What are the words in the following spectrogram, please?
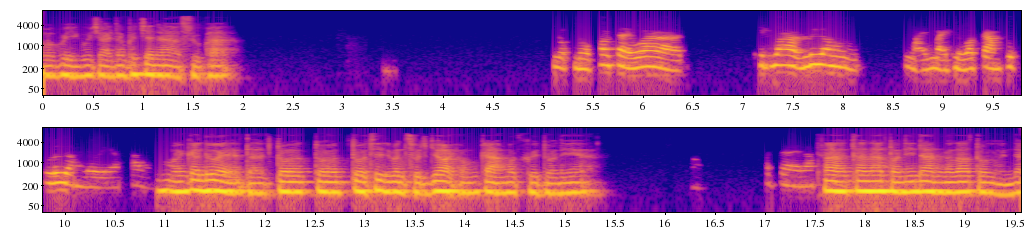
พาะผู้หญิงผู้ชายต้องพิจารณาสุภาพหนูหนูเข้าใจว่าคิดว่าเรื่องหมายหมายถึงว่าการทุกเรื่องเลยอะค่ะมันก็ด้วย แต่ตัวตัวตัวที่เป็นสุดยอดของการก็คือตัวนี้เข้าใจแล้ว ถ้าถ้าละตัวนี้ได้มันก็ละตัวอื่นได้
